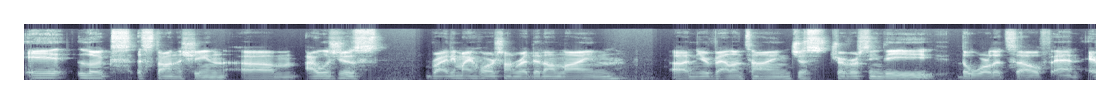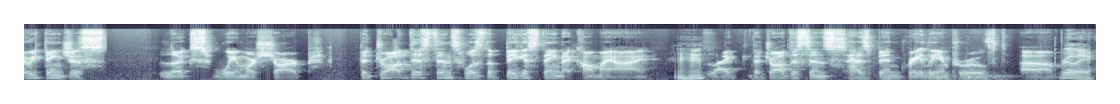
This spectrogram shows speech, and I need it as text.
it looks astonishing. Um, I was just riding my horse on Red Dead Online uh, near Valentine, just traversing the the world itself, and everything just looks way more sharp. The draw distance was the biggest thing that caught my eye. Mhm. Like the draw distance has been greatly improved. Um, Really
